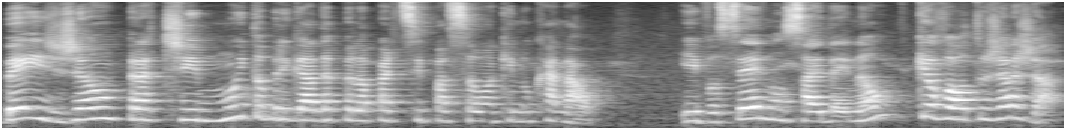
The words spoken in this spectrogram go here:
beijão para ti, muito obrigada pela participação aqui no canal. E você não sai daí não, que eu volto já já.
